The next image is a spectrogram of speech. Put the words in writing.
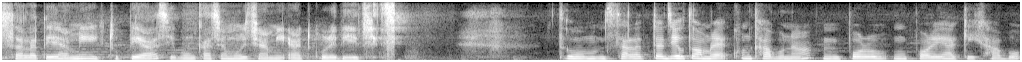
সালাতে আমি একটু পেঁয়াজ এবং কাঁচামরিচ আমি অ্যাড করে দিয়েছি। তো সালাদটা যেহেতু আমরা এখন খাব না পর- পরে আর কি খাব,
